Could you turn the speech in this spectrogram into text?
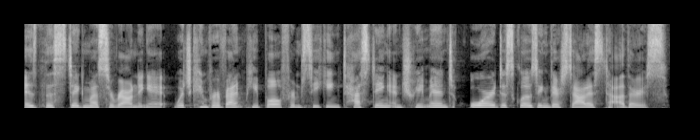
is the stigma surrounding it, which can prevent people from seeking testing and treatment or disclosing their status to others.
